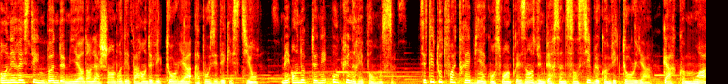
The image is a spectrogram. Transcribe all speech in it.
On est resté une bonne demi-heure dans la chambre des parents de Victoria à poser des questions, mais on n'obtenait aucune réponse. C'était toutefois très bien qu'on soit en présence d'une personne sensible comme Victoria, car comme moi,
